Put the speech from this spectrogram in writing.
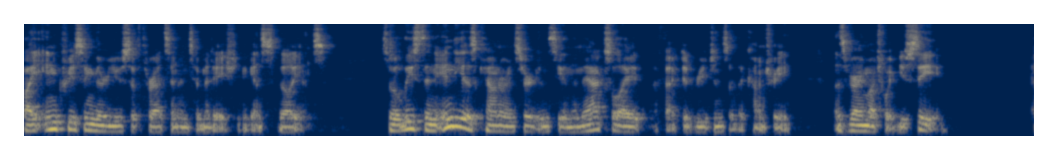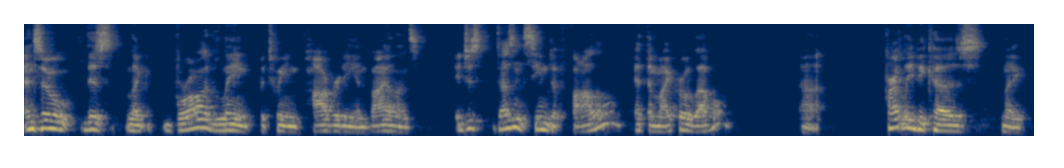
by increasing their use of threats and intimidation against civilians. So, at least in India's counterinsurgency in the Naxalite affected regions of the country, that's very much what you see. And so, this like broad link between poverty and violence, it just doesn't seem to follow at the micro level. Uh, partly because like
